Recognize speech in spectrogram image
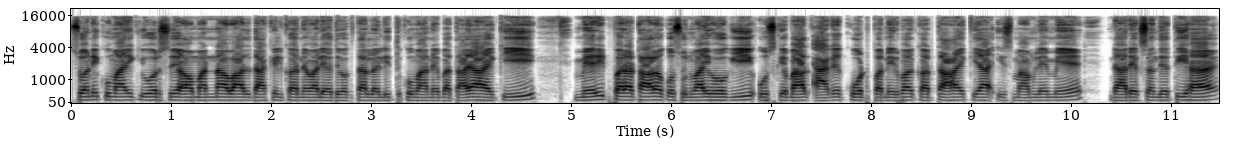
सोनी कुमारी की ओर से अवमाननावाद दाखिल करने वाले अधिवक्ता ललित कुमार ने बताया है कि मेरिट पर 18 को सुनवाई होगी, उसके बाद आगे कोर्ट पर निर्भर करता है क्या इस मामले में डायरेक्शन देती है।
